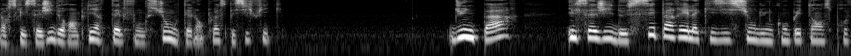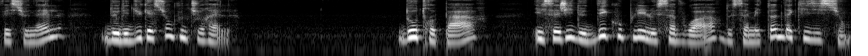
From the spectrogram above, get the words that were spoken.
lorsqu'il s'agit de remplir telle fonction ou tel emploi spécifique. D'une part, il s'agit de séparer l'acquisition d'une compétence professionnelle de l'éducation culturelle. D'autre part, il s'agit de découpler le savoir de sa méthode d'acquisition.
